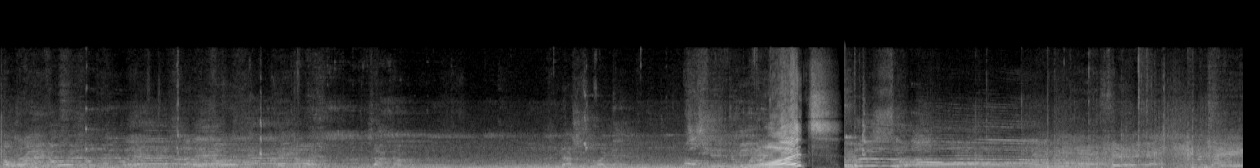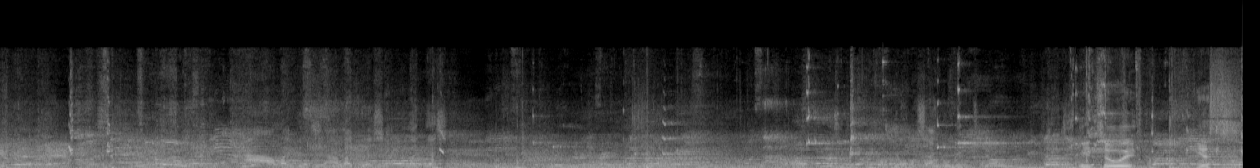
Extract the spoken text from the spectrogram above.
Don't run, don't run, don't run, don't run. They come. They come. Shot coming. You not shooting like that. What? Ah, I like that shot. I like that shot. I like that shot. We gonna give him a shot. We gonna give him a shot. Get to it. Yes.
